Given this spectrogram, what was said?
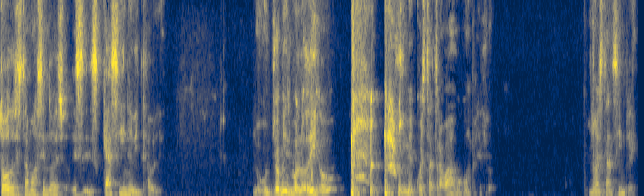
Todos estamos haciendo eso. es casi inevitable. Yo mismo lo digo y me cuesta trabajo cumplirlo. No es tan simple.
